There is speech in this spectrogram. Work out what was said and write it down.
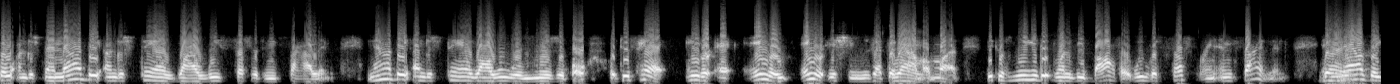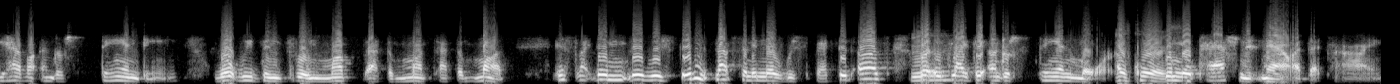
so understand. Now they understand why we suffered in silence. Now they understand why we were miserable or just had anger anger anger issues at the time Right. of month because we didn't want to be bothered. We were suffering in silence. And Right. now they have an understanding what we've been through month after month after month. It's like they they they're not saying they never respected us, but Mhm. it's like they understand more. Of course. They're more passionate now at that time.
